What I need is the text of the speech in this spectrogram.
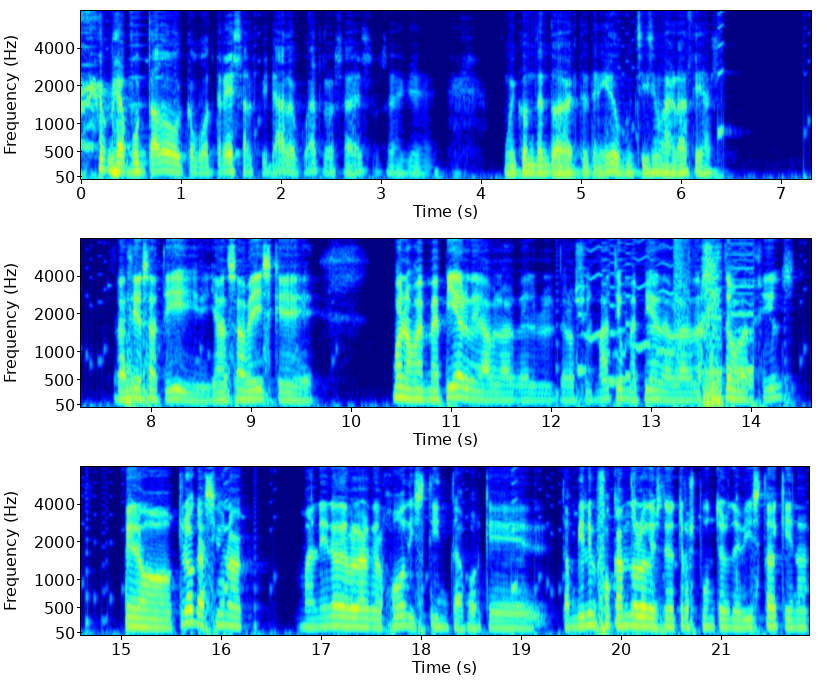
Me ha apuntado como tres al final o cuatro, ¿sabes? O sea que muy contento de haberte tenido. Muchísimas gracias. Gracias a ti. Ya sabéis que, bueno, me, pierde hablar del, de los Filmatium, me pierde hablar de Hit Over Hills, pero creo que ha sido una manera de hablar del juego distinta, porque también enfocándolo desde otros puntos de vista, que no,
